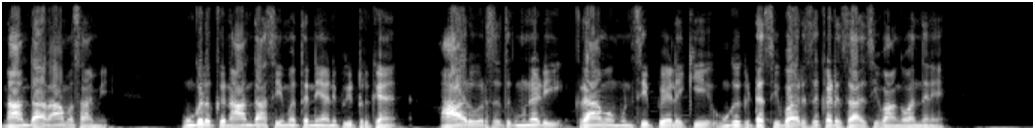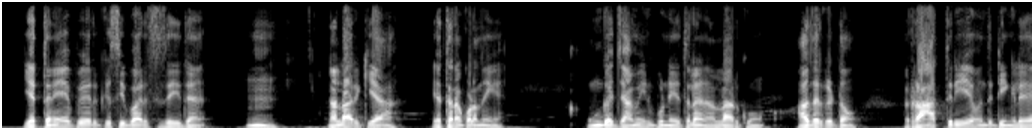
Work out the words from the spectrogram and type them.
நான் தான் ராமசாமி. உங்களுக்கு நான் தான் சீமை தண்ணி அனுப்பிட்டு இருக்கேன் ஆறு வருஷத்துக்கு முன்னாடி கிராம முன்சிப் வேலைக்கு உங்ககிட்ட சிபாரிசு கடிசாசி வாங்க வந்தனே. எத்தனையோ பேருக்கு சிபாரிசு செய்தேன். ம் நல்லா இருக்கியா? எத்தனை குழந்தைங்க? உங்கள் ஜமீன் புண்ணியத்தில் நல்லாயிருக்கும் அதற்கட்டும் ராத்திரியே வந்துட்டீங்களே.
